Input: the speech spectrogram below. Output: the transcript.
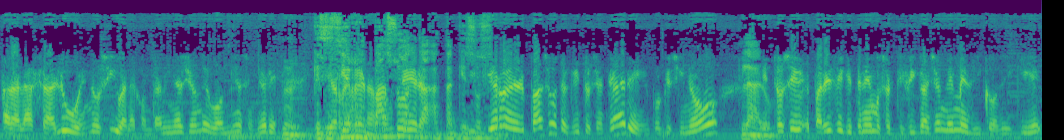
para la salud, es nociva la contaminación de bombias, señores. Claro, que se cierre el paso hasta- hasta que eso se- cierren el paso hasta que esto se aclare, porque si no, Claro. entonces parece que tenemos certificación de médicos de que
